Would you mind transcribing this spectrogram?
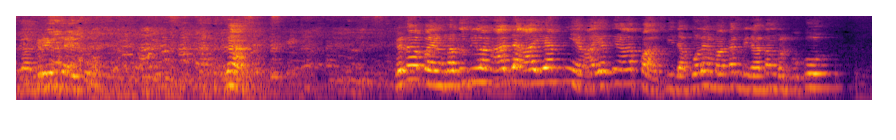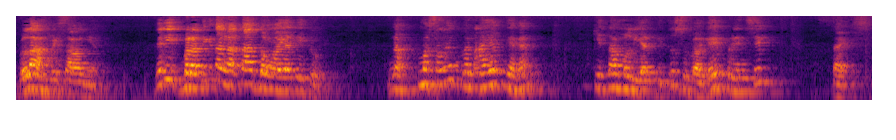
nggak gereja itu. Nah, kenapa yang satu bilang ada ayatnya? Ayatnya apa? Tidak boleh makan binatang berkuku belah misalnya. Jadi berarti kita nggak tahu dong ayat itu. Nah, masalahnya bukan ayatnya kan? Kita melihat itu sebagai prinsip teks.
